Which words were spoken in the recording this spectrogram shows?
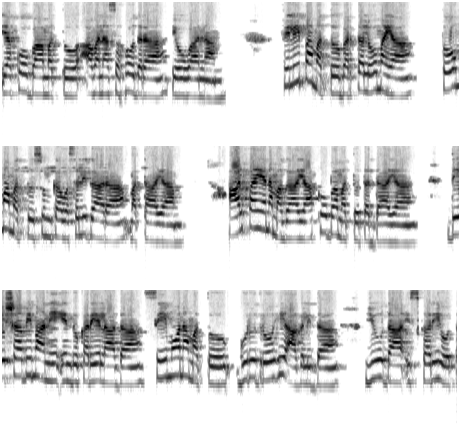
ಯಕೋಬ ಮತ್ತು ಅವನ ಸಹೋದರ ಯೌವಾನ ಫಿಲಿಪ ಮತ್ತು ಬರ್ತಲೋಮಯ ತೋಮ ಮತ್ತು ಸುಂಕ ವಸೂಲಿಗಾರ ಮತ್ತಾಯ. ಆಲ್ಪಯ್ಯನ ಮಗ ಯಾಕೋಬ ಮತ್ತು ತದ್ದಾಯ. ದೇಶಾಭಿಮಾನಿ ಎಂದು ಕರೆಯಲಾದ ಸೀಮೋನ ಮತ್ತು ಗುರುದ್ರೋಹಿ ಆಗಲಿದ್ದ ಯೂದ ಇಸ್ಕರಿಯೋತ.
